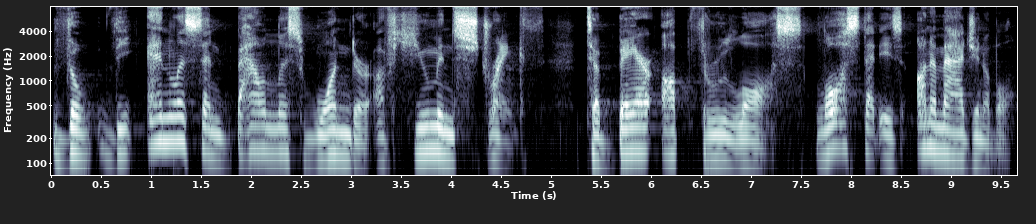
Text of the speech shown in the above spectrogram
The, the endless and boundless wonder of human strength to bear up through loss, loss that is unimaginable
